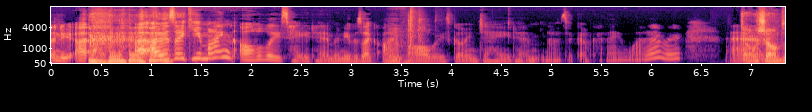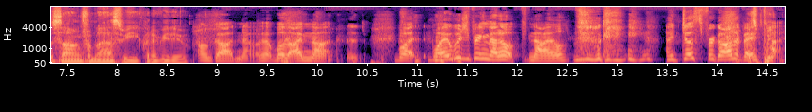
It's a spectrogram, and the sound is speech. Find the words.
And he, I, I, I was like, you might always hate him, and he was like, I'm Mm-hmm. always going to hate him, and I was like, okay, whatever. Don't show him the song from last week, whatever you do. Oh God, no. Well, I'm not. What? Why would you bring that up, Niall? okay, I just forgot about It's that.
